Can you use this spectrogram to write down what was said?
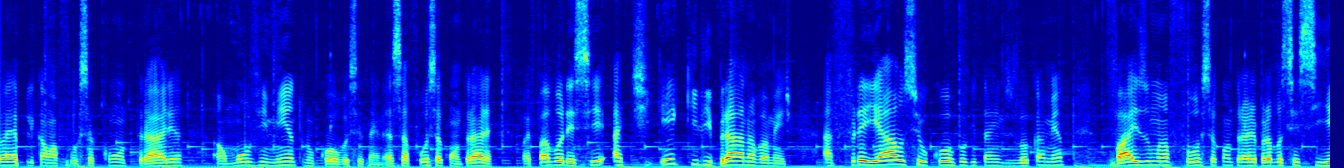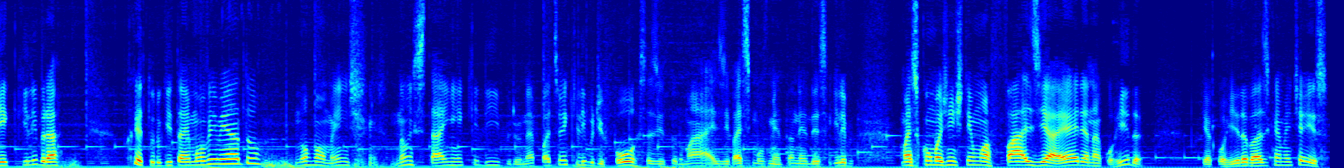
vai aplicar uma força contrária ao movimento no qual você está indo. Essa força contrária vai favorecer a te equilibrar novamente, a frear o seu corpo que está em deslocamento, faz uma força contrária para você se equilibrar. Porque tudo que está em movimento, normalmente, não está em equilíbrio, né? Pode ser um equilíbrio de forças e tudo mais, e vai se movimentando dentro desse equilíbrio. Mas como a gente tem uma fase aérea na corrida, porque a corrida basicamente é isso.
